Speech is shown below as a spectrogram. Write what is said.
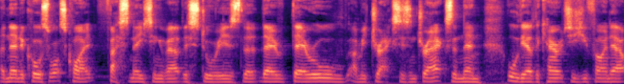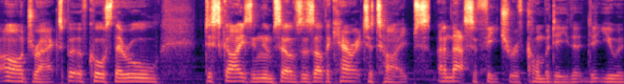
And then, of course, what's quite fascinating about this story is that they're they're all. I mean, Drax isn't Drax, and then all the other characters you find out are Drax, but of course they're all disguising themselves as other character types, and that's a feature of comedy that, that you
